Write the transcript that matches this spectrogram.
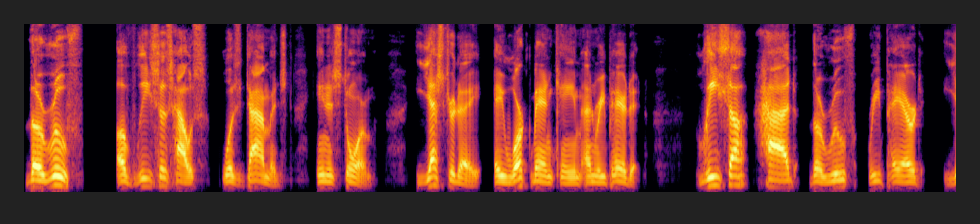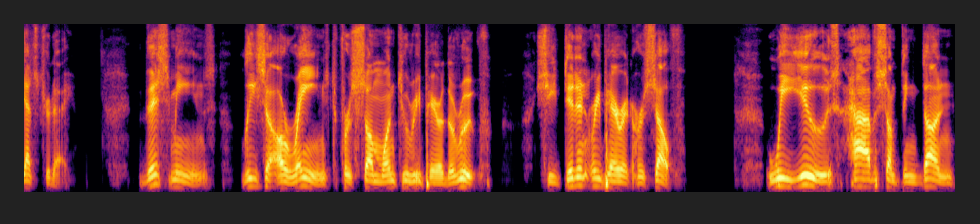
The roof of Lisa's house was damaged in a storm. Yesterday, a workman came and repaired it. Lisa had the roof repaired yesterday. This means Lisa arranged for someone to repair the roof. She didn't repair it herself. We use have something done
